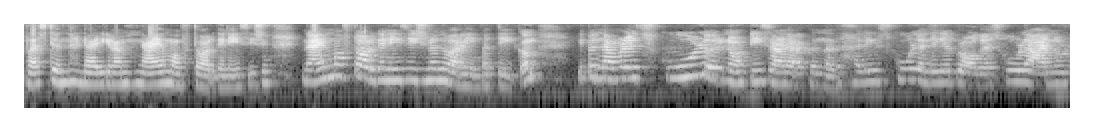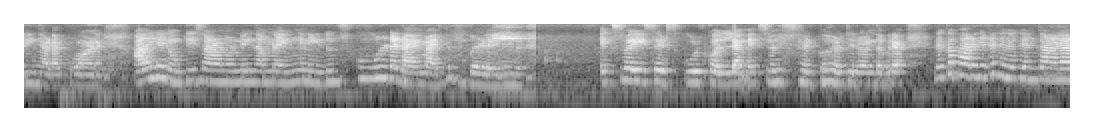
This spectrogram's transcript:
first എന്തുണ്ടായിരിക്കണം? Name of the organisation name of the organisation എന്ന് പറയുമ്പോഴത്തേക്കും ഇപ്പം നമ്മൾ സ്കൂളിൽ ഒരു നോട്ടീസാണ് ഇറക്കുന്നത്. അല്ലെങ്കിൽ സ്കൂളിൽ എന്തെങ്കിലും പ്രോഗ്രാം സ്കൂൾ ആനുവൽ ഡേ നടക്കുവാണ്. അതിന്റെ നോട്ടീസ് ആണെന്നുണ്ടെങ്കിൽ നമ്മൾ എങ്ങനെ എഴുതും സ്കൂളിന്റെ നയമായിരിക്കും മുകളിൽ എഴുതുന്നത്. X Y Z school Kollam X Y Z Thiruvananthapuram. ഇതൊക്കെ പറഞ്ഞിട്ട് നിങ്ങൾക്ക് എന്താണ്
